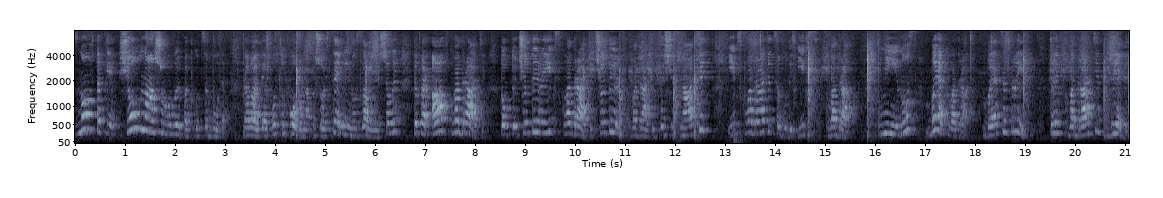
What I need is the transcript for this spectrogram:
Знов таки, що у нашому випадку це буде? Давайте я поступово напишу. Ось це мінус залишили. Тепер А в квадраті. Тобто 4х в квадраті. 4 в квадраті це 16, х в квадраті це буде х квадрат. Мінус b квадрат. b це 3. 3 в квадраті 9.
